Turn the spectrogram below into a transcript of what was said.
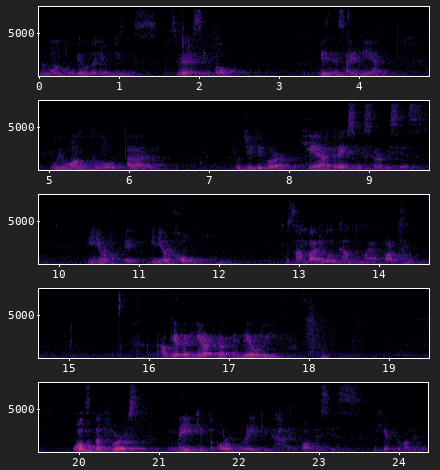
we want to build a new business. It's a very simple business idea. We want to uh, to deliver hairdressing services in your in your home. So somebody will come to my apartment. I'll get a haircut and they will leave. What's the first make it or break it hypothesis we have to validate?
